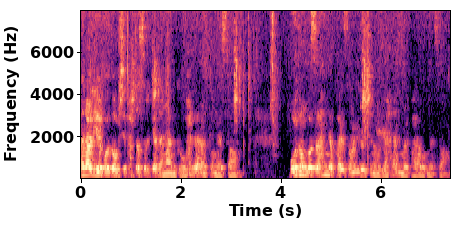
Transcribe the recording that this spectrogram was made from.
날 예고도 없이 갑작스럽게 당한 그 환란을 통해서 모든 것을 합력하여 성을 이루시는 우리 하나님을 바라보면서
